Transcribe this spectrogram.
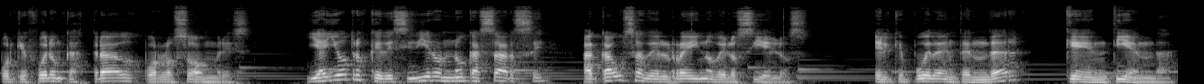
porque fueron castrados por los hombres, y hay otros que decidieron no casarse a causa del reino de los cielos. El que pueda entender, que entienda.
